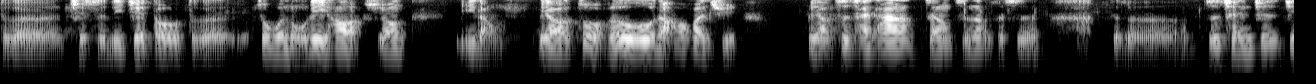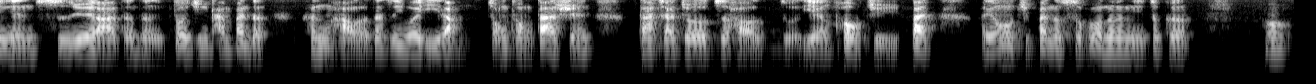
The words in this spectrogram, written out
这个其实历届都这个做过努力哈，希望伊朗不要做核武，然后换取不要制裁他这样子呢。可是这个之前其实今年四月啊等等都已经谈判的很好了，但是因为伊朗。总统大选，大家就只好延后举办。延后举办的时候呢，你这个，哦，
